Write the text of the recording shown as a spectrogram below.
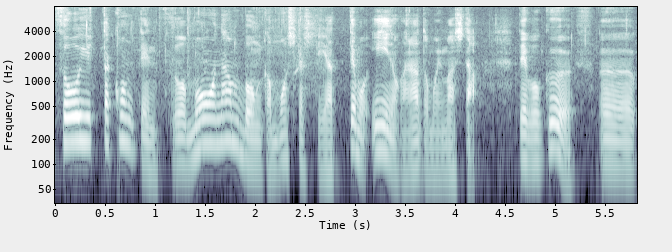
そういったコンテンツをもう何本かもしかしてやってもいいのかなと思いました。で、僕、う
